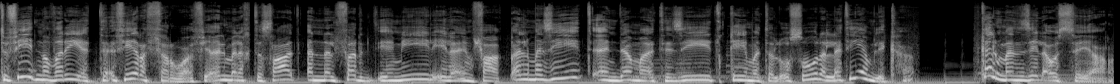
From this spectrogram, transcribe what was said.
تفيد نظرية تأثير الثروة في علم الاقتصاد أن الفرد يميل إلى إنفاق المزيد عندما تزيد قيمة الأصول التي يملكها كالمنزل أو السيارة.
